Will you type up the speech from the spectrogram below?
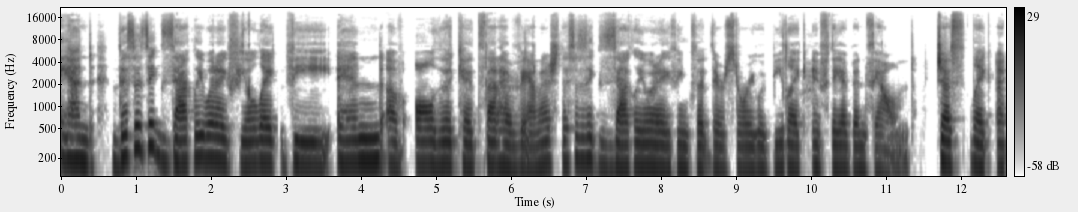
and this is exactly what I feel like the end of all the kids that have vanished. This is exactly what I think that their story would be like if they had been found. Just like a,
